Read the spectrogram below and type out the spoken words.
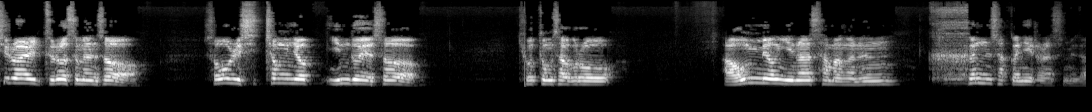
7월 들어서면서 서울 시청역 인도에서 교통사고로 9명이나 사망하는 큰 사건이 일어났습니다.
